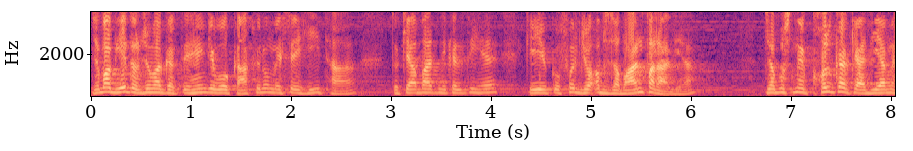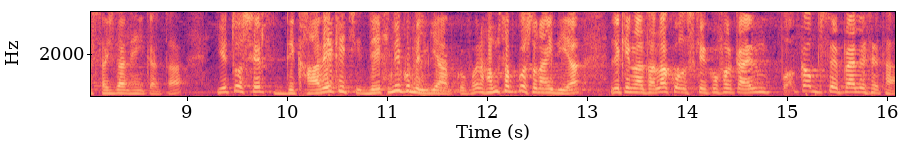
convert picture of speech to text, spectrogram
جب آپ یہ ترجمہ کرتے ہیں کہ وہ کافروں میں سے ہی تھا، تو کیا بات نکلتی ہے کہ یہ کفر جو اب زبان پر آ گیا، جب اس نے کھل کر کہہ دیا میں سجدہ نہیں کرتا، یہ تو صرف دکھاوے کی چیز دیکھنے کو مل گیا آپ کفر، ہم سب کو سنائی دیا، لیکن اللہ تعالیٰ کو اس کے کفر کا علم کب سے پہلے سے تھا۔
